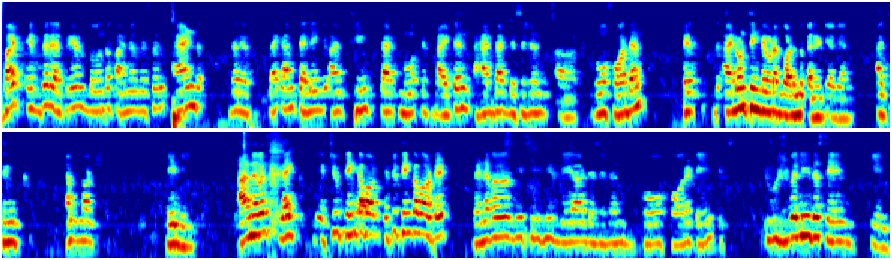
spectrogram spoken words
but if the referee has blown the final whistle and the ref, like I'm telling you, I think that more if Brighton had that decision uh, go for them, they, I don't think they would have gotten the penalty again. I think I'm not maybe. I never like if you think about if you think about it, whenever we see these VAR decisions go for a team, it's usually the same teams.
